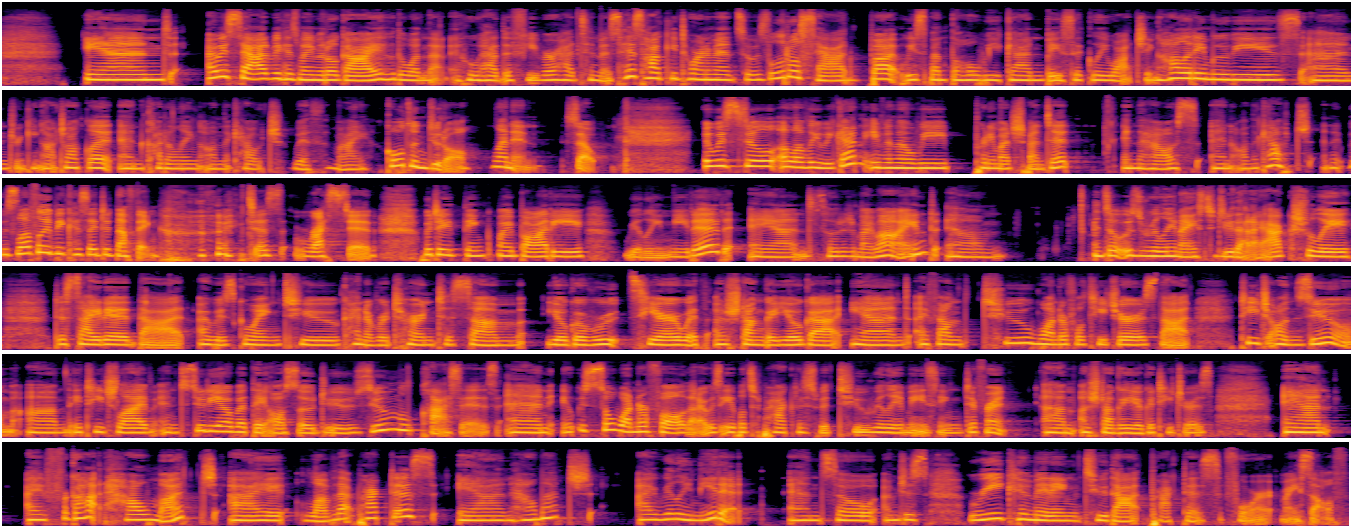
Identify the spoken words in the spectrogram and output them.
And I was sad because my middle guy, who the one that who had the fever, had to miss his hockey tournament, so it was a little sad. But we spent the whole weekend basically watching holiday movies and drinking hot chocolate and cuddling on the couch with my golden doodle, Lennon. So it was still a lovely weekend, even though we pretty much spent it in the house and on the couch. And it was lovely because I did nothing. I just rested, which I think my body really needed, and so did my mind. Um, and so it was really nice to do that. I actually decided that I was going to kind of return to some yoga roots here with Ashtanga yoga. And I found two wonderful teachers that teach on Zoom. Um, they teach live in studio, but they also do Zoom classes. And it was so wonderful that I was able to practice with two really amazing different um, Ashtanga yoga teachers. And I forgot how much I love that practice and how much I really need it. And so I'm just recommitting to that practice for myself.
